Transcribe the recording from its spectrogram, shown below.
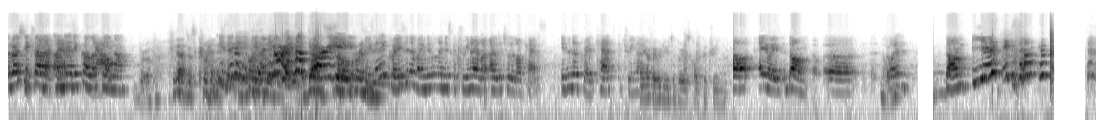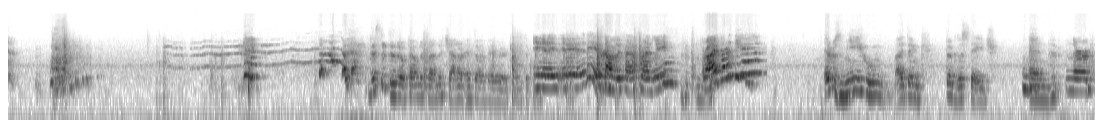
Rosita Katrina America Latina. Bro, that was cringe. Isn't it? Don't it? Sorry, I'm That's so crazy. cringe. Isn't it crazy that my middle name is Katrina? I, li- I literally love cats. Isn't that crazy? Cat, Katrina. And Katrina. your favorite YouTuber is called Katrina. Uh, anyways, Dom. Uh, Dom? what is Dom? Yes, exactly. This to the family friendly channel into a very very kind of It is, it is, it is family fa- friendly. Right, Dorothea? It was me who I think took the stage mm-hmm. and Nerd.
